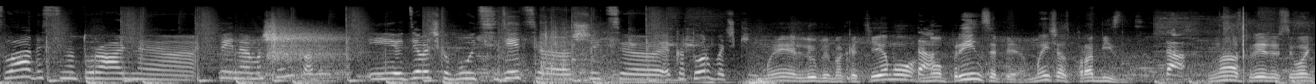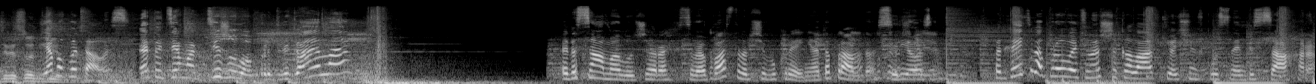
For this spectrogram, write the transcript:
сладости натуральные, кофейная машинка. И девочка будет сидеть, э, шить эко-торбочки. Мы любим эко-тему, Да. но в принципе мы сейчас про бизнес. Да, Нас прежде всего интересует я бизнес. попыталась. Эта тема тяжело продвигаемая. Это самая лучшая арахисовая паста вообще в Украине. Это правда, серьезно. Подходите попробовать наши шоколадки, очень вкусные, без сахара.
